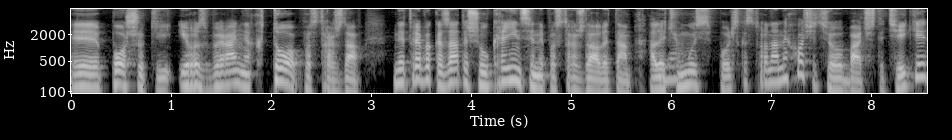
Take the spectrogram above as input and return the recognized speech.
е, пошуки і розбирання, хто постраждав. Не треба казати, що українці не постраждали там, але Да. чомусь польська сторона не хоче цього бачити. Тільки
